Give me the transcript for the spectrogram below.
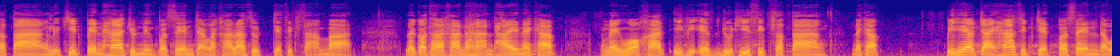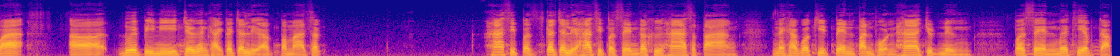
สตางค์หรือคิดเป็น 5.1%จากราคาล่าสุด 73 บาท แล้วก็ธนาคารทหารไทยนะครับ ในวอลคาด EPS อยู่ที่ 10 สตางค์นะครับปีที่แล้วจ่าย 57%แต่ว่าด้วยปีนี้เจอเงื่อนไขก็จะเหลือประมาณสัก 50 ก็จะเหลือ 50%ก็คือ 5 สตางค์นะครับ ก็คิดเป็นปันผล 5.1%เมื่อเทียบกับ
